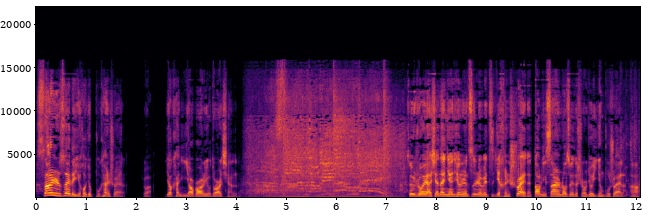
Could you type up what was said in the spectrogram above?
三十岁了以后就不看帅了，是吧？要看你腰包里有多少钱了。所以说呀，现在年轻人自认为自己很帅的，到了你三十多岁的时候就已经不帅了啊！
